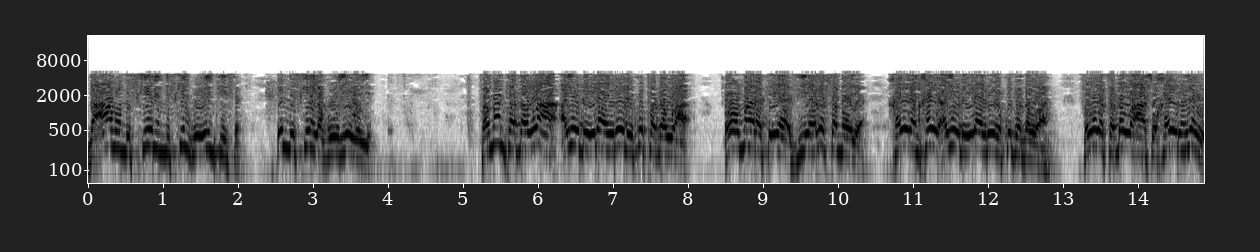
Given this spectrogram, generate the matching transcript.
dacaamu miskiinin miskiin quudintiisa. In miskiin la quudiyo weeye faman tadawaca ayuu dha ilaahay ruuxii ku tadawuca oo maaragtay ziyaado sameeya. Khayran khayr ayuu dha ilaahay ruuxii ku tadawuca fa huwa tadawacaasu khayrun lahu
